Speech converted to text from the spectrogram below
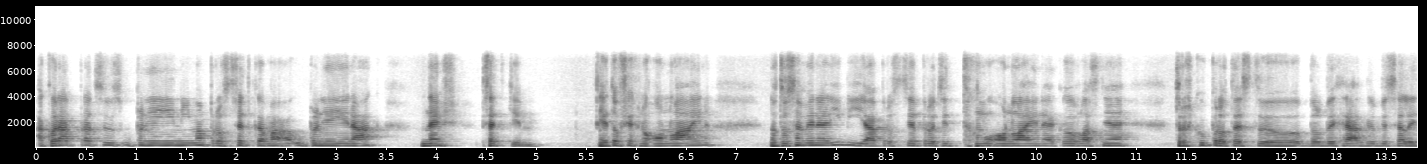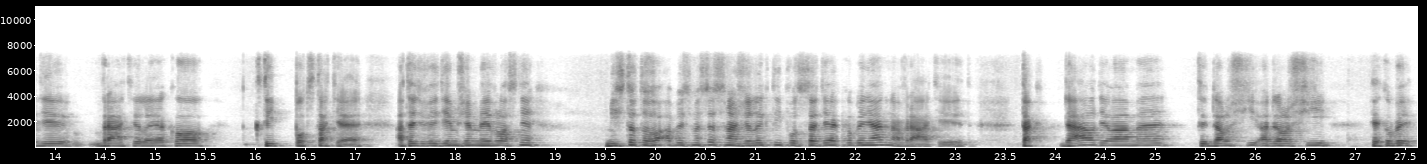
akorát pracuji s úplně jinýma prostředkama a úplně jinak než předtím. Je to všechno online, no to se mi nelíbí, já prostě proti tomu online jako vlastně trošku protestuju. Byl bych rád, kdyby se lidi vrátili jako k té podstatě. A teď vidím, že my vlastně místo toho, aby jsme se snažili k té podstatě jakoby nějak navrátit, tak dál děláme ty další a další, jakoby,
